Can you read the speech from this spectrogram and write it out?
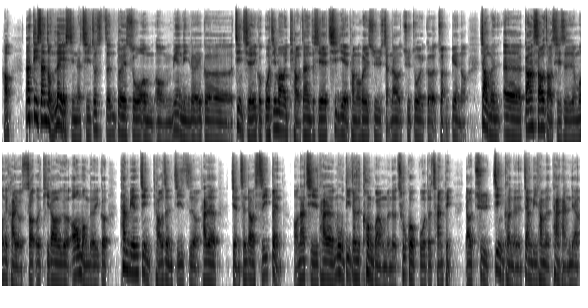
好。那第三种类型呢，其实就是针对说，嗯哦，面临的一个近期的一个国际贸易挑战，这些企业他们会去想到去做一个转变哦。像我们呃，刚刚稍早其实莫妮卡有稍提到一个欧盟的一个碳边境调整机制哦，它的简称叫 C ban 哦。那其实它的目的就是控管我们的出口国的产品，要去尽可能降低他们的碳含量。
